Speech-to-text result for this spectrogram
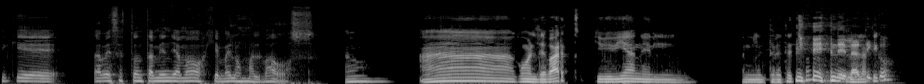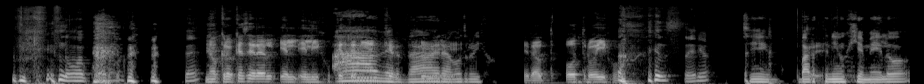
Así que a veces son también llamados gemelos malvados. Ah, como el de Bart, que vivía en el, en el entretecho. ¿En el ático? no me acuerdo. No, creo que ese era el, el- el hijo que Ah, tenía. que- verdad, que- era otro hijo. Era ot- otro hijo. ¿En serio? Sí, Bart Sí. tenía un gemelo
